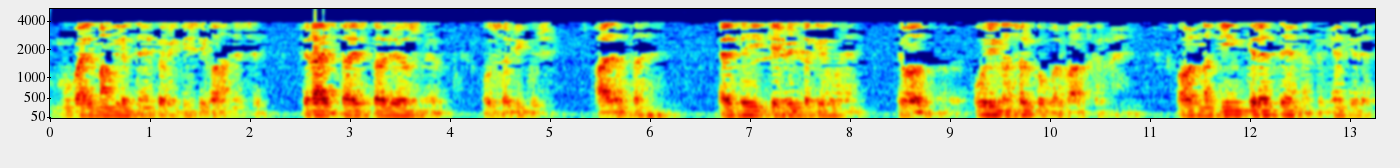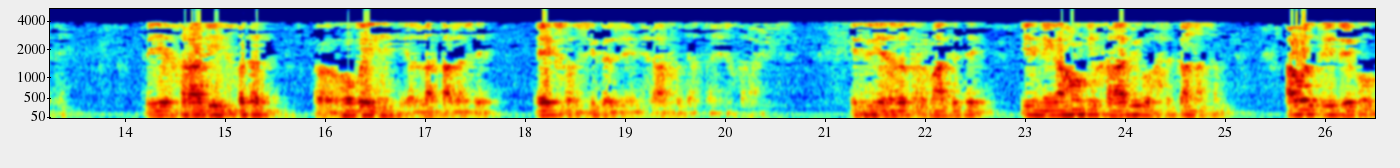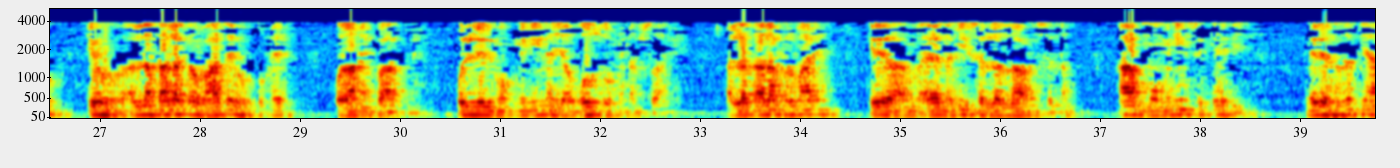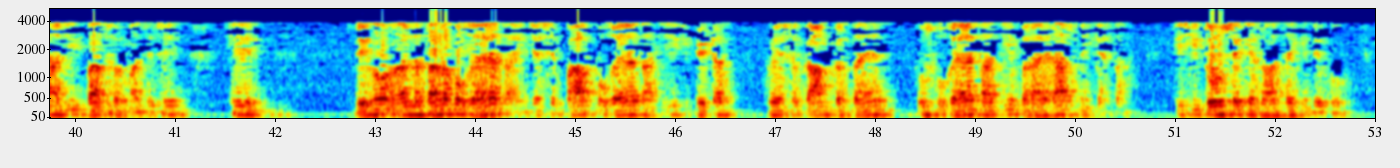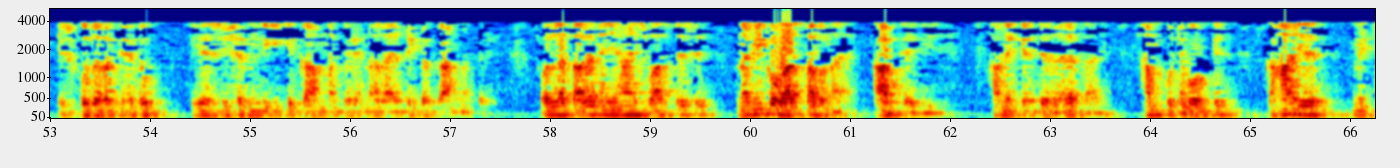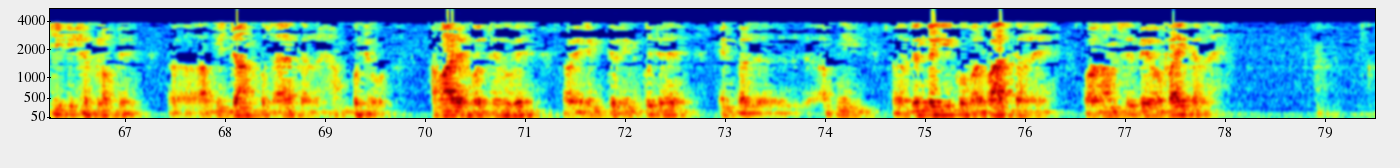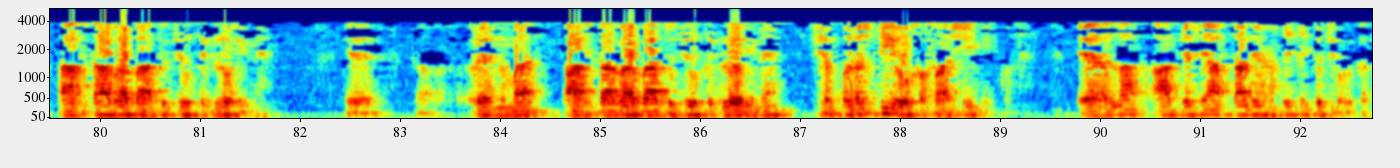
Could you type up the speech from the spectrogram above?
موبائل مانگ لیتے ہیں کبھی کسی بہانے سے۔ پھر آہستہ آہستہ جو ہے اس میں وہ سبھی کچھ آ جاتا ہے۔ ایسے ہی کیبل لگے ہوئے ہیں جو پوری نسل کو برباد کر رہے ہیں۔ اور نہ دین کے رہتے ہیں، نہ دنیا کے رہتے ہیں۔ تو یہ خرابی قدر ہو گئی ہے کہ اللہ تعالیٰ سے ایک سو اسی درجے انحراف ہو جاتا ہے اس خرابی سے۔ اس لیے حضرت فرماتے تھے یہ نگاہوں کی خرابی کو ہلکا نہ سمجھو۔ اول تو یہ دیکھو کہ اللہ تعالیٰ کا واضح حکم ہے قرآن پاک میں۔ کل المؤمنین یا غزو میں نفسا ہے اللہ تعالیٰ فرما رہے ہیں کہ اے نبی صلی اللہ علیہ وسلم، آپ مومنین سے کہہ دیجیے میرے حضرت یہاں عجیب بات فرماتے تھے کہ دیکھو، اللہ تعالیٰ کو غیرت آئی۔ جیسے باپ کو غیرت آتی ہے کہ بیٹا کوئی ایسا کام کرتا ہے، تو اس کو غیرت آتی ہے، براہ راست نہیں کہتا۔ کسی دوست سے کہہ رہا تھا کہ دیکھو اس کو ذرا کہہ دو کہ ایسی شرمندگی کے کام نہ کرے نہ لائقی کا کام نہ کرے۔ تو اللہ تعالیٰ نے یہاں اس واسطے سے نبی کو واسطہ بنایا آپ کہہ دیجیے ہمیں کہتے غیرت آئے۔ ہم کو چھوڑ کے کہاں یہ مٹی کی شکلوں پہ اپنی جان کو ضائع کر رہے ہیں؟ ہم کو چھوڑ۔ ہمارے ہوتے ہوئے ان کو ان کو جو ہے، ان پر اپنی زندگی کو برباد کر رہے ہیں اور ہم سے بے وفائی کر رہے ہیں۔ آفتاب بات جو قبلوں ہی میں۔ رہنما آفتاب بات جو میں شب پرستی و خفاشی بھی کن اللہ، آپ جیسے آفتاب حقیقی کو چھوڑ کر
